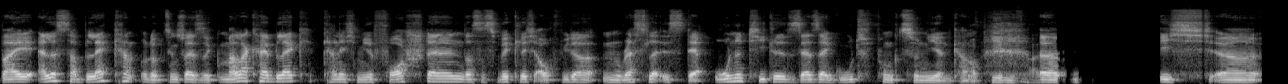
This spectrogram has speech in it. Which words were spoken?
bei Alistair Black kann, oder beziehungsweise Malachi Black kann ich mir vorstellen, dass es wirklich auch wieder ein Wrestler ist, der ohne Titel sehr, sehr gut funktionieren kann. Auf jeden Fall. Äh, ich, äh,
